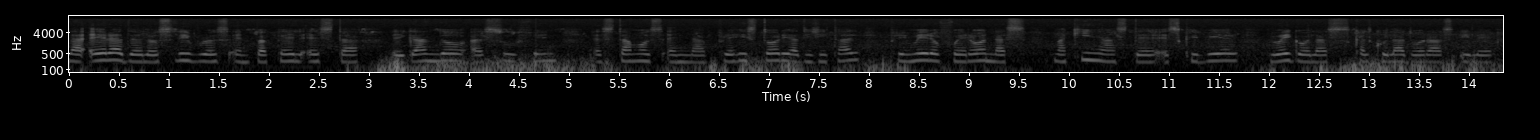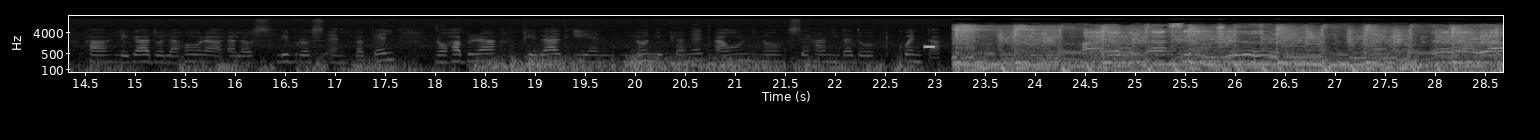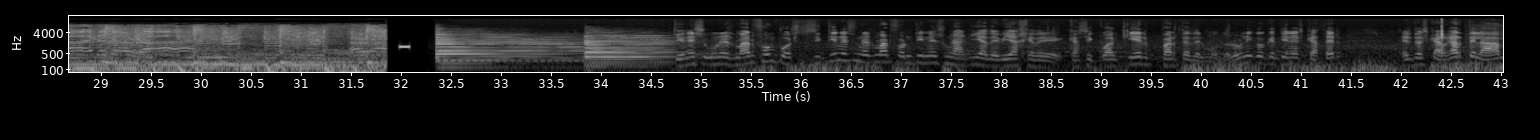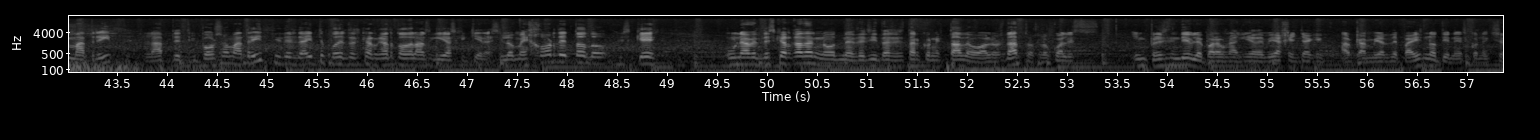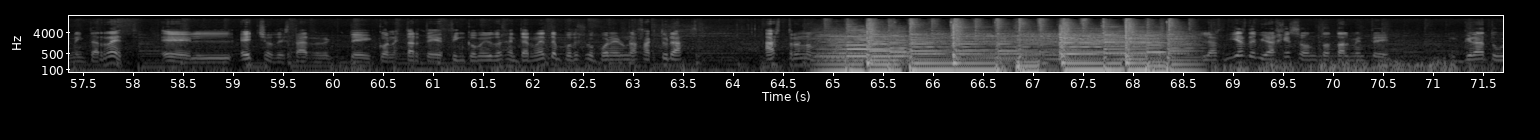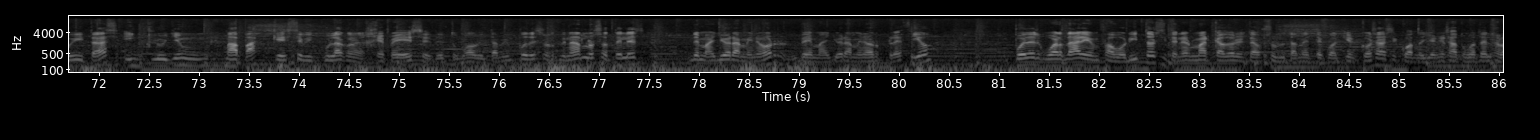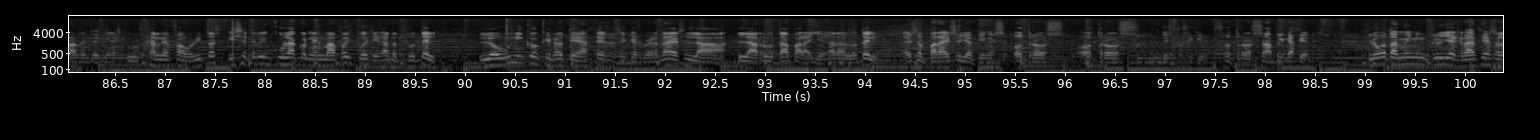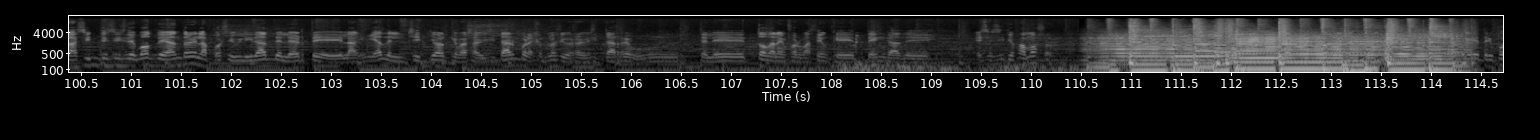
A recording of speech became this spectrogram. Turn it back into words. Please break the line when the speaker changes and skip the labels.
La era de los libros en papel está llegando a su fin. Estamos en la prehistoria digital. Primero fueron las máquinas de escribir, luego las calculadoras y le ha llegado la hora a los libros en papel. No habrá piedad y en Lonely Planet aún no se han dado cuenta.
¿Tienes un smartphone? Pues si tienes un smartphone tienes una guía de viaje de casi cualquier parte del mundo. Lo único que tienes que hacer es descargarte la app Matriz, la app de Triposo Matriz, y desde ahí te puedes descargar todas las guías que quieras. Y lo mejor de todo es que una vez descargada no necesitas estar conectado a los datos, lo cual es imprescindible para una guía de viaje ya que al cambiar de país no tienes conexión a internet. El hecho de estar de conectarte 5 minutos a internet te puede suponer una factura astronómica. Las guías de viaje son totalmente gratuitas, incluye un mapa que se vincula con el GPS de tu móvil. También puedes ordenar los hoteles de mayor a menor, de mayor a menor precio puedes guardar en favoritos y tener marcadores de absolutamente cualquier cosa, así cuando llegues a tu hotel solamente tienes que buscarle en favoritos y se te vincula con el mapa y puedes llegar a tu hotel. Lo único que no te hace, eso sí que es verdad, es la, la ruta para llegar al hotel. Eso para eso ya tienes otros, otros dispositivos, otras aplicaciones. Luego también incluye, gracias a la síntesis de voz de Android, la posibilidad de leerte la guía del sitio al que vas a visitar. Por ejemplo, si vas a visitar te lee toda la información que tenga de ese sitio famoso.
